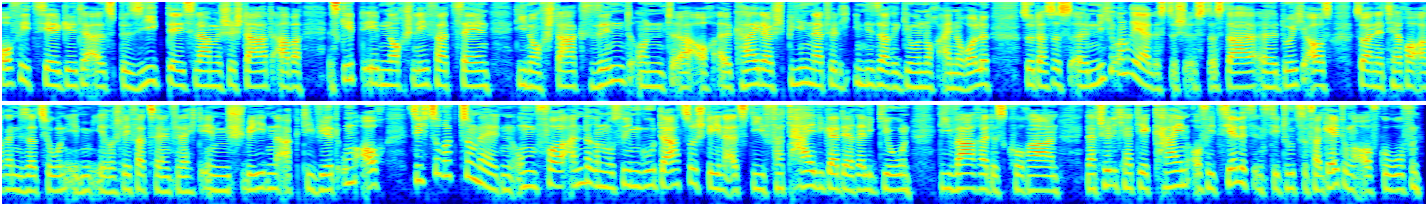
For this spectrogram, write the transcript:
Offiziell gilt er als besiegt, der Islamische Staat, aber es gibt eben noch Schläferzellen, die noch stark sind und äh, auch Al-Qaida spielen natürlich in dieser Region noch eine Rolle, so dass es äh, nicht unrealistisch ist, dass da äh, durchaus so eine Terrororganisation eben ihre Schläferzellen vielleicht in Schweden aktiviert, um auch sich zurückzumelden, um vor anderen Muslimen gut dazustehen als die Verteidiger der Religion, die Wahrer des Koran. Natürlich hat hier kein offizielles Institut zur Vergeltung aufgerufen,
